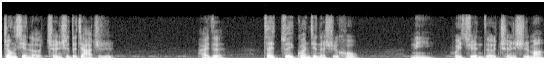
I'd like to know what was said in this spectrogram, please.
彰显了诚实的价值。孩子，在最关键的时候，你会选择诚实吗？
